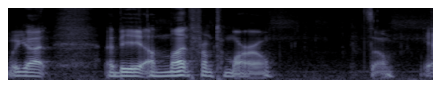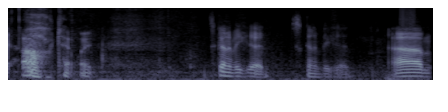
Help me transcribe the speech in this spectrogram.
we got it'll be a month from tomorrow, so Yeah. oh, can't wait. It's gonna be good. It's gonna be good. Um,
